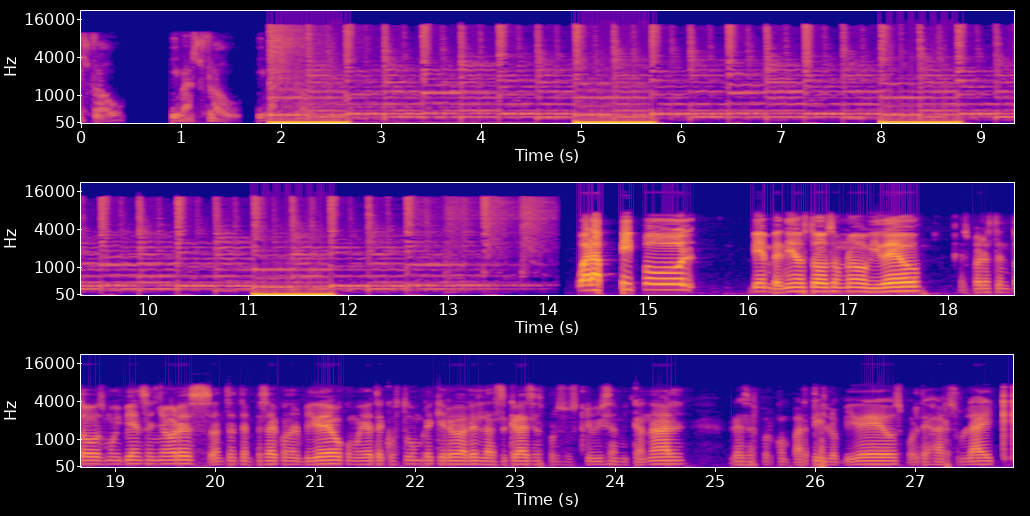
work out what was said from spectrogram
es flow. Y más flow. Y más flow. What up people? Bienvenidos todos a un nuevo video. Espero estén todos muy bien señores. Antes de empezar con el video, como ya de costumbre, quiero darles las gracias por suscribirse a mi canal. Gracias por compartir los videos, por dejar su like.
